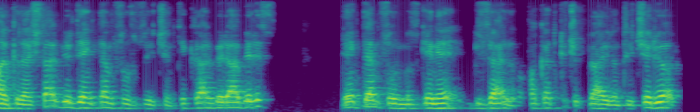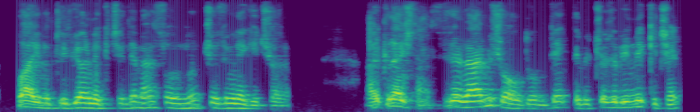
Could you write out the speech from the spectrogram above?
arkadaşlar. Bir denklem sorusu için tekrar beraberiz. Denklem sorumuz gene güzel fakat küçük bir ayrıntı içeriyor. Bu ayrıntıyı görmek için de ben sorunun çözümüne geçiyorum. Arkadaşlar size vermiş olduğum denklemi çözebilmek için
